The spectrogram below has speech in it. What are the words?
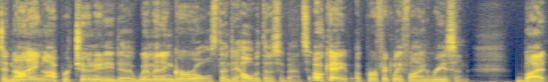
denying opportunity to women and girls, then to hell with those events. Okay, a perfectly fine reason. But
